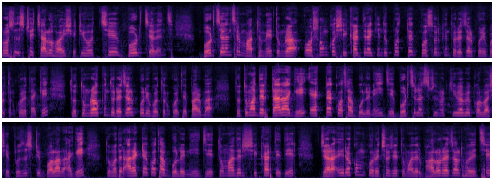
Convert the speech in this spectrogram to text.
প্রসেসটি চালু হয় সেটি হচ্ছে বোর্ড চ্যালেঞ্জ বোর্ড চ্যালেঞ্জের মাধ্যমে তোমরা অসংখ্য শিক্ষার্থীরা কিন্তু প্রত্যেক বছর কিন্তু রেজাল্ট পরিবর্তন করে থাকে। তো তোমরাও কিন্তু রেজাল্ট পরিবর্তন করতে পারবা। তো তোমাদের তার আগে একটা কথা বলে নিই যে বোর্ড চ্যালেঞ্জটি তোমরা কীভাবে করবা, সেই প্রসেসটি বলার আগে তোমাদের আরেকটা কথা বলে নিই যে তোমাদের শিক্ষার্থীদের যারা এরকম করেছ যে তোমাদের ভালো রেজাল্ট হয়েছে,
